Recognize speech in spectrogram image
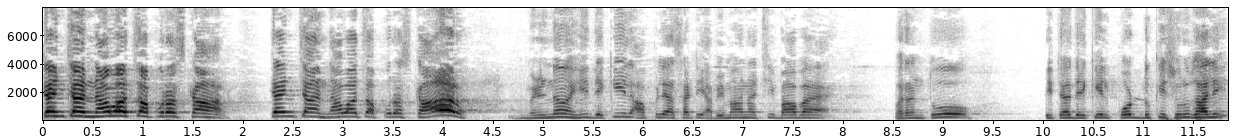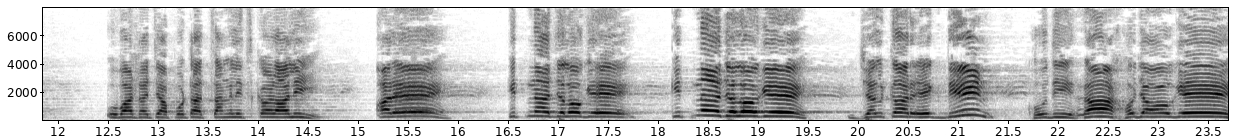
त्यांच्या नावाचा पुरस्कार त्यांच्या नावाचा पुरस्कार मिळणं ही देखील आपल्यासाठी अभिमानाची बाब आहे. परंतु इथं देखील पोटदुखी सुरू झाली. उबाटाच्या पोटात चांगलीच कळ आली. अरे कितना जलोगे कितना जलोगे जलकर एक दिन खुदी राख हो जाओगे।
